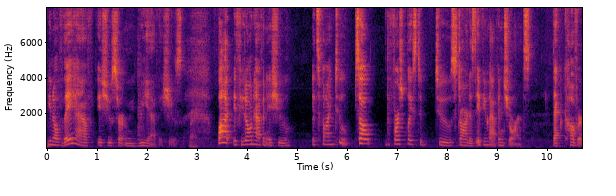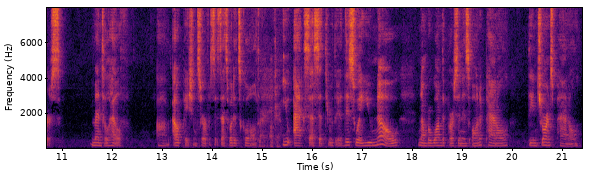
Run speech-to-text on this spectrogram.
You know, if they have issues, certainly we have issues. right But if you don't have an issue, it's fine too. So the first place to, to start is if you have insurance that covers mental health um, outpatient services. That's what it's called. okay. You access it through there. This way, you know, number one, the person is on a panel, the insurance panel,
